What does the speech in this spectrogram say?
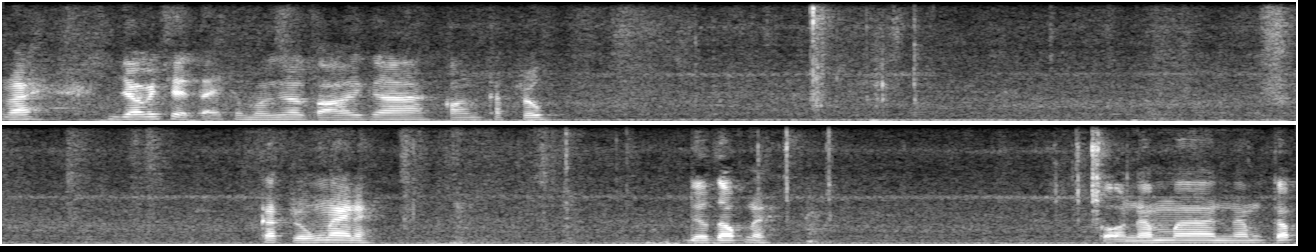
Đây, giờ mình sẽ test cho mọi người coi à, con cặp rung. Cắt rung này này. Điều tốc này. Có 5, 5 à, cấp.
